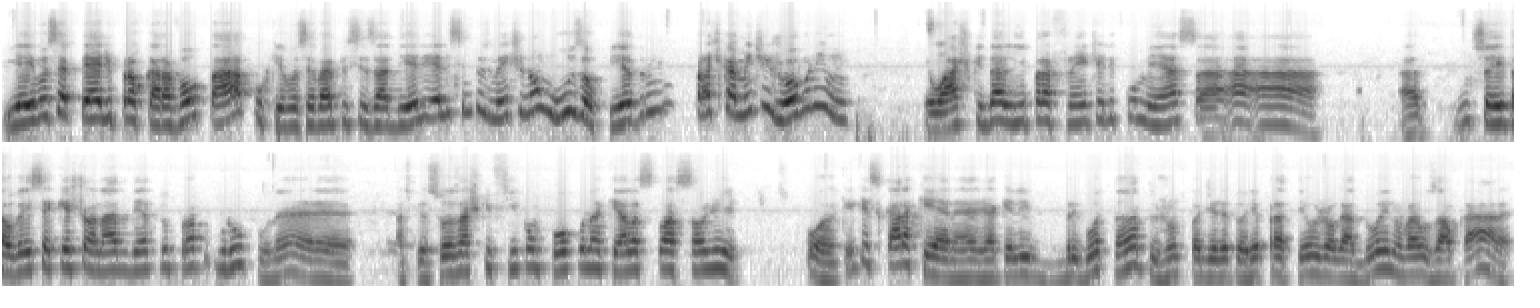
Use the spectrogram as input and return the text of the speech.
E aí você pede para o cara voltar, porque você vai precisar dele, e ele simplesmente não usa o Pedro praticamente em jogo nenhum. Eu acho que dali para frente ele começa a, a, a, não sei, talvez ser questionado dentro do próprio grupo, né? As pessoas acho que ficam um pouco naquela situação de porra, o que, que esse cara quer, né? Já que ele brigou tanto junto com a diretoria para ter o jogador e não vai usar o cara.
